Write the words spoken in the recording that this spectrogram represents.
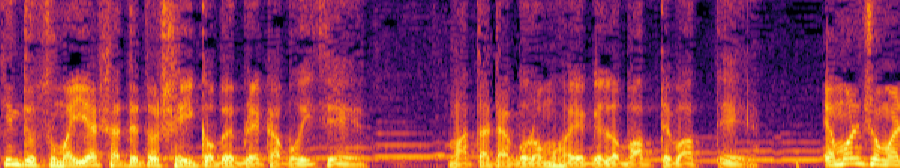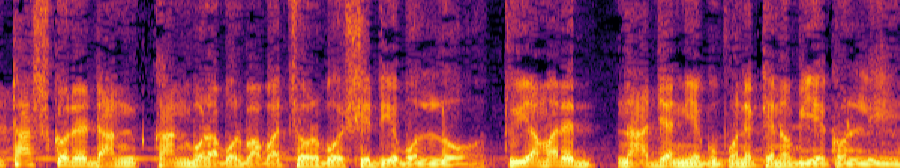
কিন্তু সুমাইয়ার সাথে তো সেই কবে ব্রেকআপ হয়েছে মাথাটা গরম হয়ে গেল ভাবতে ভাবতে। এমন সময় ঠাস করে ডান কান বরাবর বাবা চোর বসিয়ে দিয়ে বলল, তুই আমারে না জানিয়ে গোপনে কেন বিয়ে করলি?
